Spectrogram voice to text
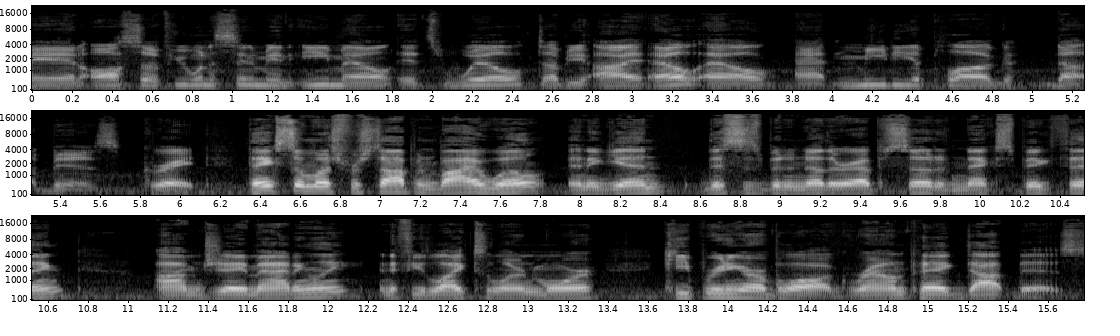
and also, if you want to send me an email, it's will, W I L L, at mediaplug.biz. Great. Thanks so much for stopping by, Will. And again, this has been another episode of Next Big Thing. I'm Jay Mattingly, and if you'd like to learn more, keep reading our blog, roundpeg.biz.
